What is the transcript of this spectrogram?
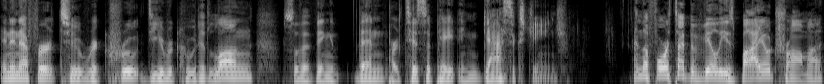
in an effort to recruit de-recruited lung so that they can then participate in gas exchange. And the fourth type of VILI is biotrauma.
